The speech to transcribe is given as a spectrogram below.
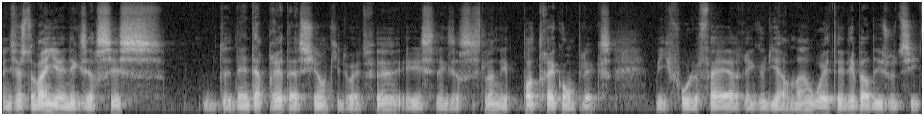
Manifestement, il y a un exercice d'interprétation qui doit être fait, et cet exercice-là n'est pas très complexe, mais il faut le faire régulièrement ou être aidé par des outils.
